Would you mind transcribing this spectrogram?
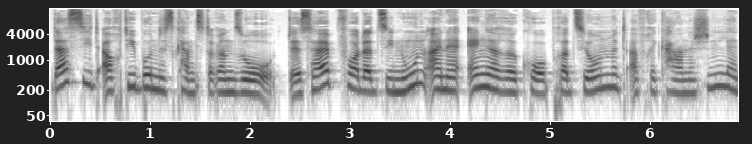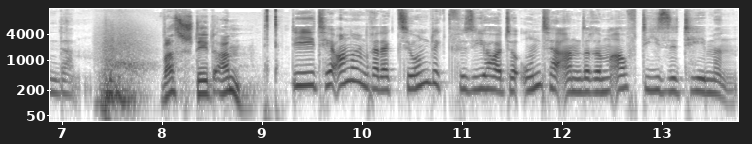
Das sieht auch die Bundeskanzlerin so. Deshalb fordert sie nun eine engere Kooperation mit afrikanischen Ländern. Was steht an? Die T-Online-Redaktion blickt für Sie heute unter anderem auf diese Themen.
